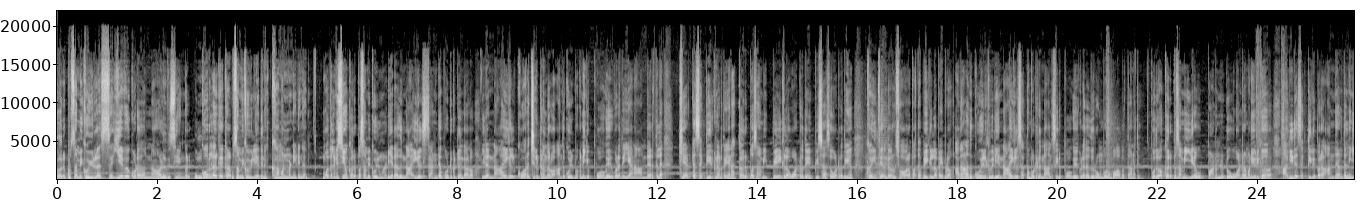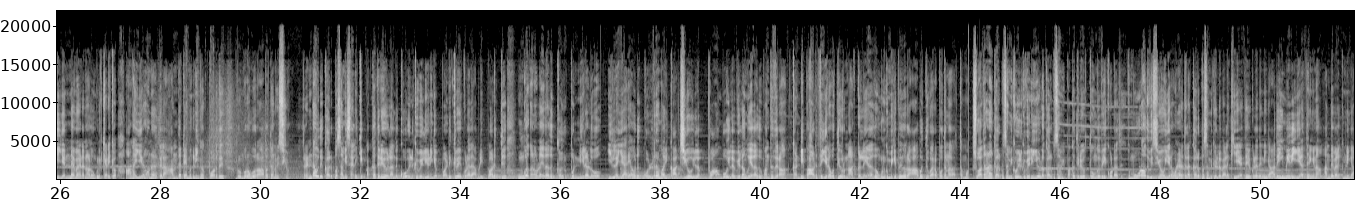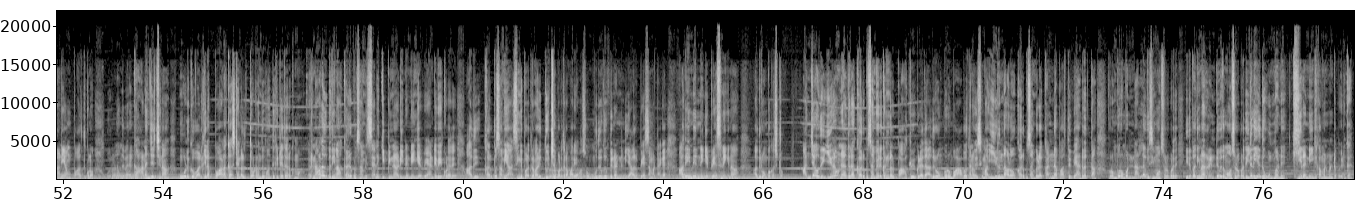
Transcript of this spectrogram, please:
கருப்புசாமி கோயிலில் செய்யவே கூடாத நாலு விஷயங்கள். உங்கள் ஊரில் இருக்கிற கருப்புசாமி கோவில் எதுன்னு கமெண்ட் பண்ணிடுங்க. முதல் விஷயம் கருப்புசாமி கோயில் முன்னாடி ஏதாவது நாய்கள் சண்டை போட்டுக்கிட்டு இருந்தாலோ இல்லை நாய்கள் குறைச்சிக்கிட்டு இருந்தாலோ அந்த கோயில் பக்கம் நீங்கள் போகவே கூடாது. ஏன்னா அந்த இடத்துல கெட்ட சக்தி இருக்குன்னு அர்த்தம். ஏன்னா கருப்பசாமி பேய்களை ஓட்டுறதையும் பிசாசை ஓட்டுறதையும் கை தேர்ந்தவர். ஸோ அவரை பார்த்தா பேய்களில் பயப்படும் அதனால் அந்த கோயிலுக்கு வெளியே நாய்கள் சத்தம் போட்டுருந்தா அந்த சைடு போகவே கூடாது. அது ரொம்ப ரொம்ப ஆபத்தானது. பொதுவாக கருப்பசாமி இரவு பன்னெண்டு டு ஒன்றரை மணி வரைக்கும் அதீத சக்தி இருப்பார் அந்த நேரத்தில் நீங்கள் என்ன வேண்டனாலும் உங்களுக்கு கிடைக்கும். ஆனால் இரவு நேரத்தில் அந்த டைமுக்கு நீங்கள் போகிறது ரொம்ப ரொம்ப ஒரு ஆபத்தான விஷயம். ரெண்டாவது கருப்பசாமி சிலைக்கு பக்கத்துலேயோ இல்லை அந்த கோயிலுக்கு வெளியே நீங்கள் படுக்கவே கூடாது. அப்படி படுத்து உங்கள் கனவுல ஏதாவது கருப்பு நிழலோ இல்லை யாரையாவது கொல்ற மாதிரி காட்சியோ இல்லை பாம்போ இல்லை விலங்கு ஏதாவது வந்ததுன்னா கண்டிப்பாக அடுத்த இருபத்தி ஒரு நாட்களில் ஏதாவது உங்களுக்கு மிகப்பெரிய ஒரு ஆபத்து வரப்போதுன்னு அர்த்தமா? ஸோ அதனால் கருப்பசாமி கோயிலுக்கு வெளியே உள்ள கருப்பசாமி பக்கத்துலையோ தூங்கவே கூடாது. மூணாவது விஷயம் இரவு நேரத்தில் கருப்பசாமி கோயிலில் விளக்கு ஏற்றவே கூடாது. நீங்கள் அதே மீறி ஏற்றுனீங்கன்னா அந்த விளக்கும் நீங்கள் அணையாமல் பார்த்துக்கணும். ஒருவேளை அந்த விளக்கு அணைஞ்சிச்சுன்னா உங்களுக்கு வாழ்க்கையில் பல கஷ்டங்கள் தொடர்ந்து வந்துக்கிட்டே தான் இருக்குமா? நாலாவது பார்த்தீங்கன்னா கருப்பசாமி சிலைக்கு பின்னாடி நீங்கள் வேண்டவே கூடாது. அது கருப்புசாமியை அசிங்கப்படுத்துற மாதிரி துச்சப்படுத்துற மாதிரி ஸோ முதுகு பின்னாடி யாரும் பேச மாட்டாங்க. அதே மாரி நீங்கள் பேசுனீங்கன்னா அது ரொம்ப கஷ்டம். அஞ்சாவது இரவு நேரத்தில் கருப்புசாமியோட கண்கள் பார்க்கவே கூடாது. அது ரொம்ப ரொம்ப ஆபத்தான விஷயமா. இருந்தாலும் கருப்பு சாமியோட கண்ணை பார்த்து வேண்டது தான் ரொம்ப ரொம்ப நல்ல விஷயமாவும் சொல்லப்படுது. இது பார்த்தீங்கன்னா ரெண்டு விதமாகவும் சொல்லப்படுது. இதில் எது உண்மைன்னு கீழே நீங்கள் கமெண்ட் பண்ணிட்டு போயிடுங்க.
